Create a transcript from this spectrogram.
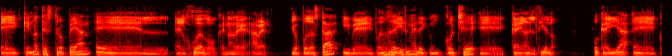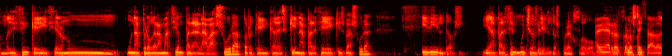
eh, que no te estropean el, el juego, que no de, a ver, yo puedo estar y, ve- y puedo reírme de que un coche eh, caiga del cielo. O caía, eh, como dicen que hicieron un- una programación para la basura, porque en cada esquina aparece X basura, y dildos. Y aparecen muchos dildos por el juego. Hay un error con los está-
